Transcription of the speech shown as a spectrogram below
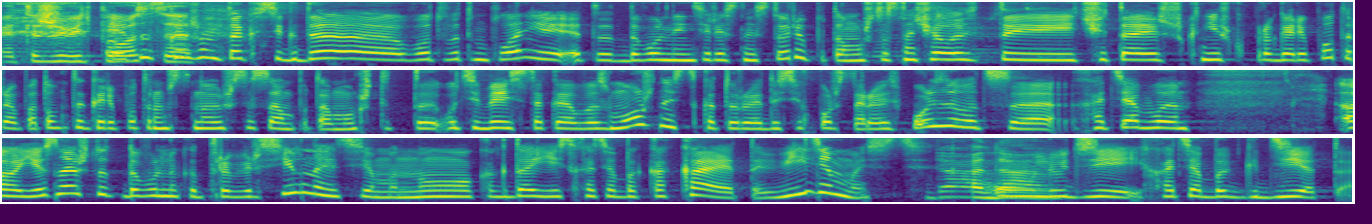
Это же ведь просто... Это, скажем так, всегда вот в этом плане это довольно интересная история, потому что сначала ты читаешь книжку про Гарри Поттера, а потом ты Гарри Поттером становишься сам, потому что ты, у тебя есть такая возможность, которой я до сих пор стараюсь пользоваться, хотя бы я знаю, что это довольно контроверсивная тема, но когда есть хотя бы какая-то видимость Да, у да. людей, хотя бы где-то,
